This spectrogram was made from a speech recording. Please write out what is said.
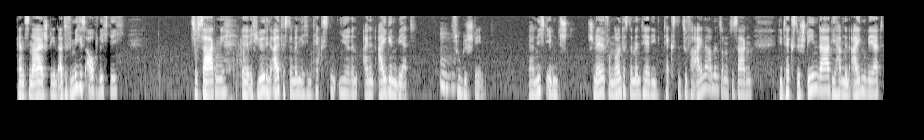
ganz nahe stehen. Also für mich ist auch wichtig zu sagen, äh, ich will den alttestamentlichen Texten ihren einen Eigenwert mhm. zugestehen. Ja, nicht eben schnell vom Neuen Testament her die Texte zu vereinnahmen, sondern zu sagen, die Texte stehen da, die haben den Eigenwert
